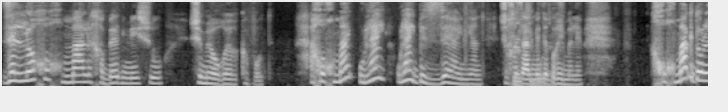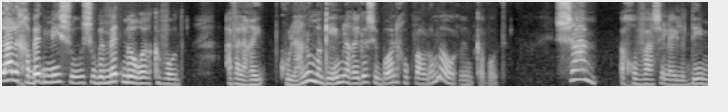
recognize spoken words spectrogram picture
זה לא חוכמה לכבד מישהו שמעורר כבוד. החוכמה, אולי, אולי בזה העניין שחז"ל מדברים עליהם. חוכמה גדולה לכבד מישהו שהוא באמת מעורר כבוד. אבל הרי כולנו מגיעים לרגע שבו אנחנו כבר לא מעוררים כבוד. שם החובה של הילדים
